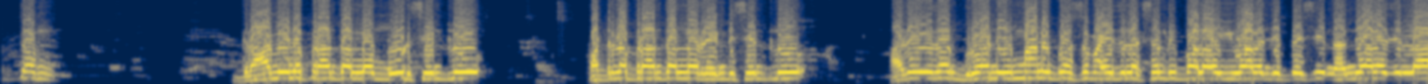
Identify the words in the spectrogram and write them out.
మొత్తం గ్రామీణ ప్రాంతాల్లో మూడు సెంట్లు పట్టణ ప్రాంతాల్లో రెండు సెంట్లు. అదేవిధంగా గృహ నిర్మాణం కోసం ఐదు లక్షల రూపాయలు ఇవ్వాలని చెప్పేసి నంద్యాల జిల్లా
